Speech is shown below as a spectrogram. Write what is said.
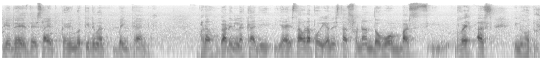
viene desde esa época, el bingo tiene 20 años para jugar en la calle y a esta hora podían estar sonando bombas y rejas y nosotros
